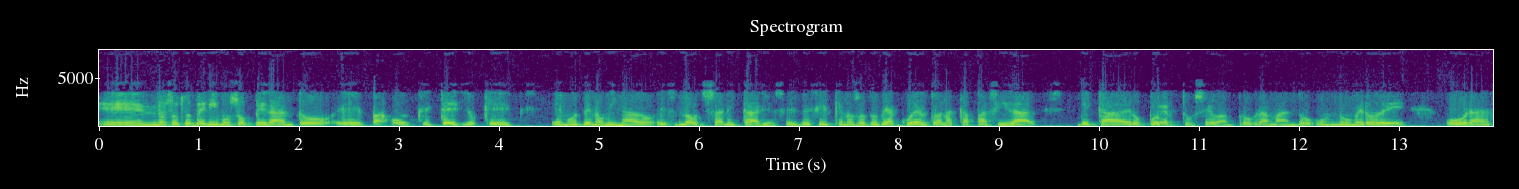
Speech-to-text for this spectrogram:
eh, nosotros venimos operando eh, bajo un criterio que hemos denominado slots sanitarios, es decir, que nosotros de acuerdo a la capacidad de cada aeropuerto se van programando un número de horas,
